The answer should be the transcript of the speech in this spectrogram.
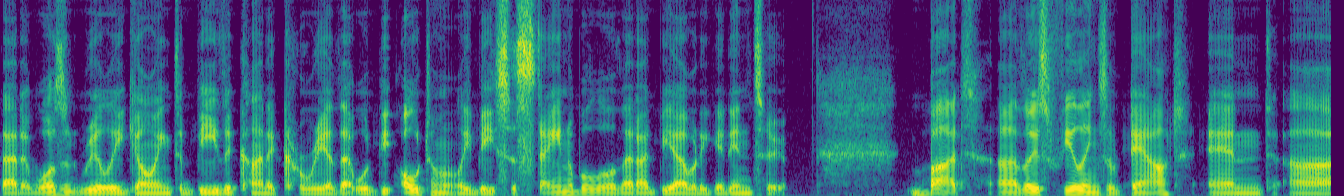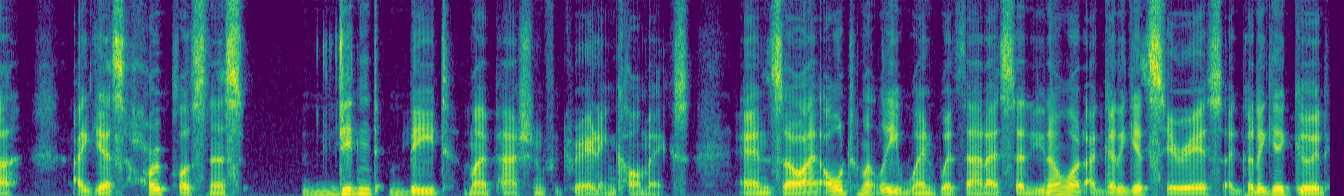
that it wasn't really going to be the kind of career that would be ultimately be sustainable or that I'd be able to get into. But uh, those feelings of doubt and uh, I guess hopelessness didn't beat my passion for creating comics. And so I ultimately went with that. I said, you know what? I got to get serious. I got to get good.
